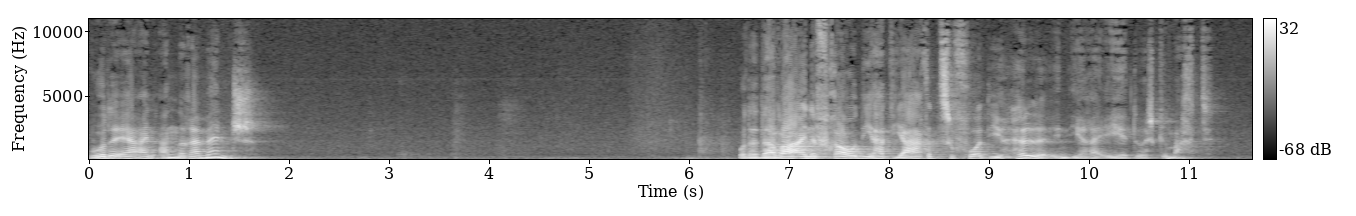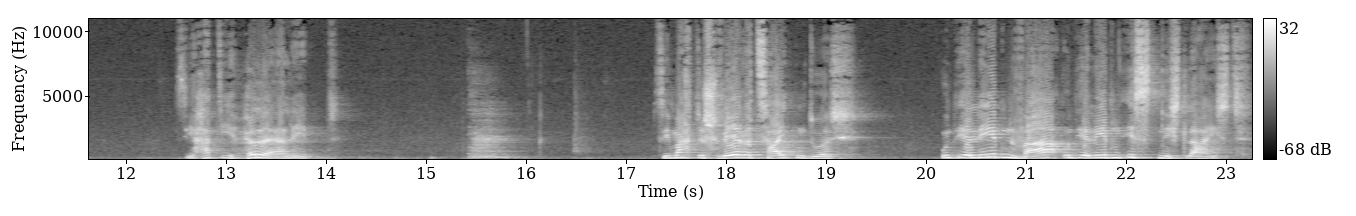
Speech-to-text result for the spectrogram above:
wurde er ein anderer Mensch. Oder da war eine Frau, die hat Jahre zuvor die Hölle in ihrer Ehe durchgemacht. Sie hat die Hölle erlebt. Sie machte schwere Zeiten durch und ihr Leben war und ihr Leben ist nicht leicht.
